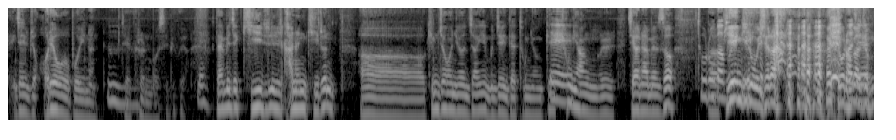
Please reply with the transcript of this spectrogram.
굉장히 좀 어려워 보이는 음. 그런 모습이고요. 네. 그다음에 이제 길 가는 길은 어, 김정은 위원장이 문재인 대통령께 네. 평양을 제안하면서 도로가 어, 비행기로 불리... 오셔라. 도로가 좀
